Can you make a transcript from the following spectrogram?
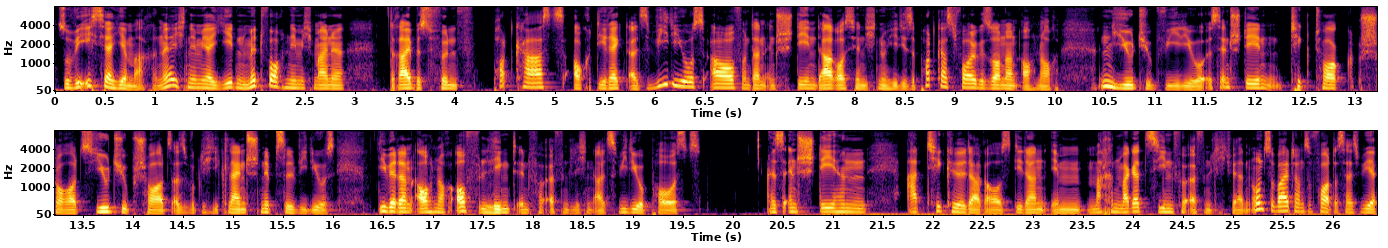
so wie ich es ja hier mache. Ne? Ich nehme ja jeden Mittwoch nehme ich meine drei bis fünf Podcasts auch direkt als Videos auf und dann entstehen daraus ja nicht nur hier diese Podcast-Folge, sondern auch noch ein YouTube-Video. Es entstehen TikTok-Shorts, YouTube-Shorts, also wirklich die kleinen Schnipsel-Videos, die wir dann auch noch auf LinkedIn veröffentlichen als Videoposts. Es entstehen Artikel daraus, die dann im Machen Magazin veröffentlicht werden und so weiter und so fort. Das heißt, wir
